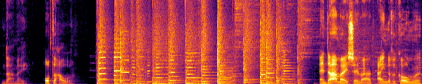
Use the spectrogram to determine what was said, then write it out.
daarmee op te houden. En daarmee zijn we aan het einde gekomen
